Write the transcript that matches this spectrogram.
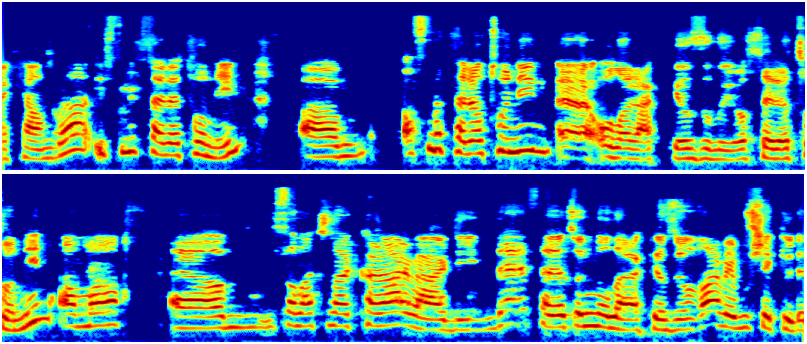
mekanda. İsmi Serotonin. E, aslında serotonin e, olarak yazılıyor serotonin ama e, sanatçılar karar verdiğinde serotonin olarak yazıyorlar ve bu şekilde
